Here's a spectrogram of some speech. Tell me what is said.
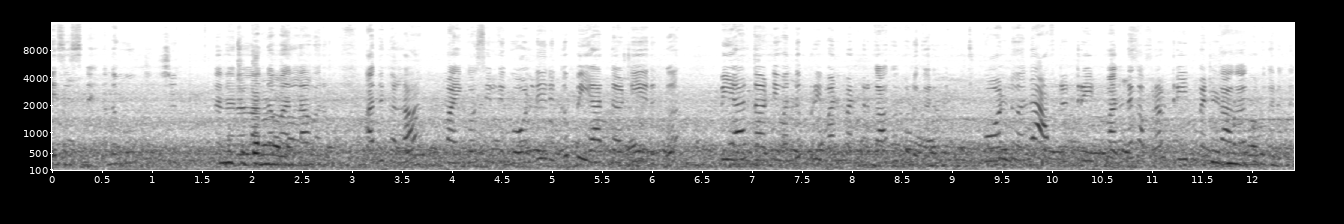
டிசீஸ்னு அந்த மூச்சு திணறல் அந்த மாதிரிலாம் வரும். அதுக்கெல்லாம் மைக்கோசில்டு கோல்டு இருக்குது பிஆர் தேர்ட்டி இருக்குது பிஆர் தேர்ட்டி வந்து ப்ரிவென்ட் பண்ணுறதுக்காக கொடுக்கறது. கோல்டு வந்து ஆஃப்டர் ட்ரீட் வந்ததுக்கப்புறம் ட்ரீட்மெண்ட்டுக்காக கொடுக்கறது.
